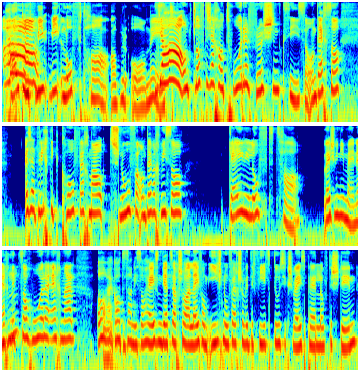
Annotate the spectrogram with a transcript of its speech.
ah! und wie, wie Luft haben, aber auch nicht. Ja, und die Luft war echt halt hure erfrischend. Gewesen, so. Und echt so, es hat richtig geholfen, mal zu schnaufen und einfach wie so geile Luft zu haben. Weißt du, wie ich meine? Mhm. nicht so hure, echt nach, oh mein Gott, jetzt habe ich so heiß und jetzt echt schon allein vom Einschnaufen schon wieder 40'000 Schweißperlen auf der Stirn.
